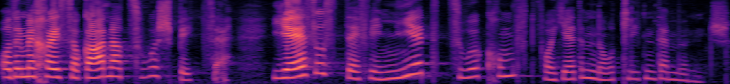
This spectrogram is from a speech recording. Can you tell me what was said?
Oder wir können es sogar noch zuspitzen. Jesus definiert die Zukunft von jedem notleidenden Menschen.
